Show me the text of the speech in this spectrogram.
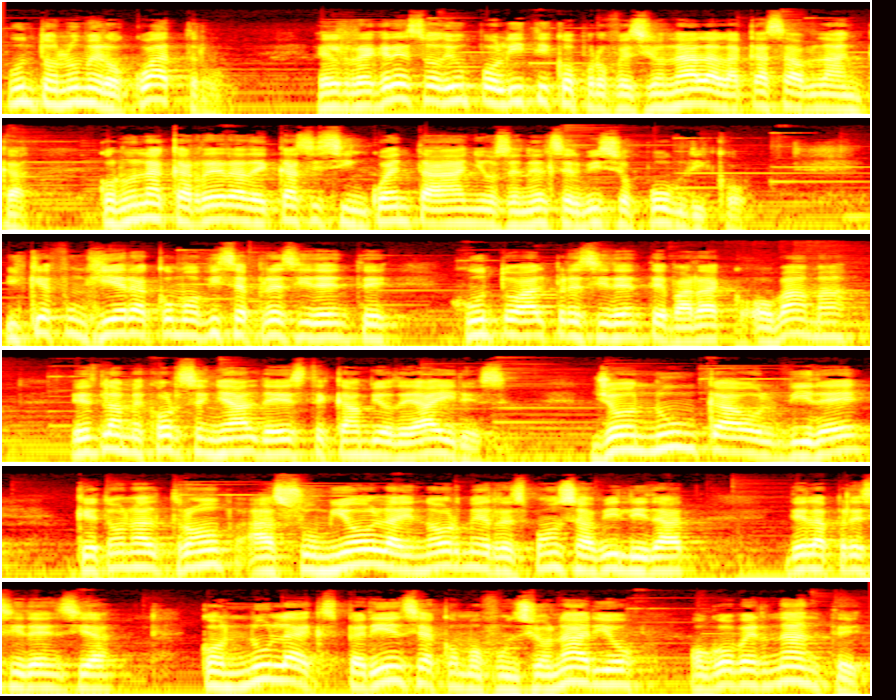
Punto número 4. El regreso de un político profesional a la Casa Blanca con una carrera de casi 50 años en el servicio público y que fungiera como vicepresidente junto al presidente Barack Obama es la mejor señal de este cambio de aires. Yo nunca olvidé que Donald Trump asumió la enorme responsabilidad de la presidencia con nula experiencia como funcionario o gobernante,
